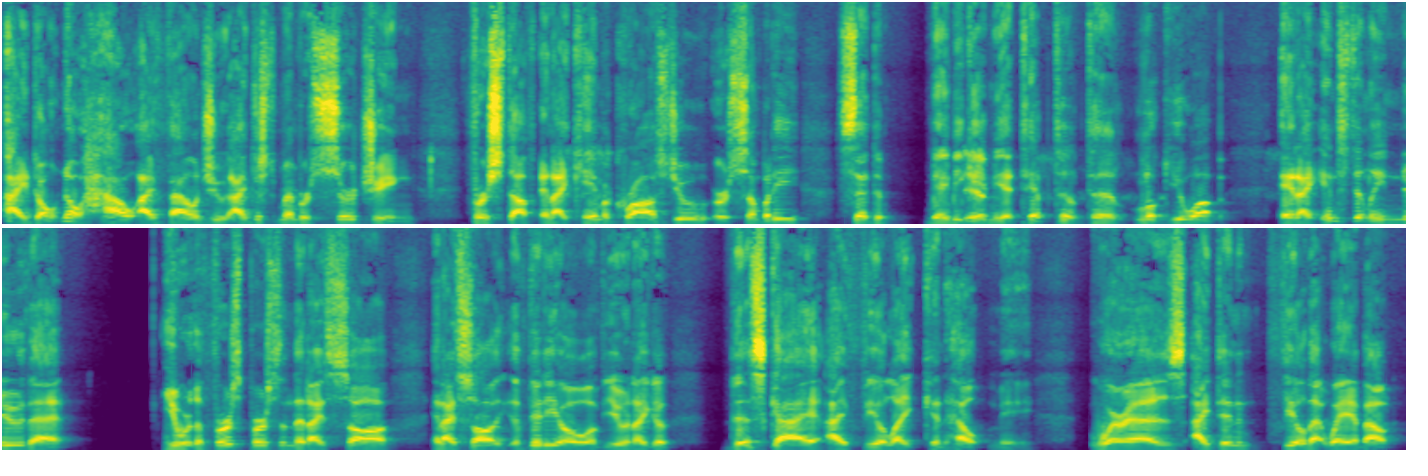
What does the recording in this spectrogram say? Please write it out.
I don't know how I found you. I just remember searching for stuff and I came across you, or somebody said to maybe Yep. gave me a tip to, to look you up. And I instantly knew that you were the first person that I saw, and I saw a video of you, and I go, this guy I feel like can help me. Whereas I didn't feel that way about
